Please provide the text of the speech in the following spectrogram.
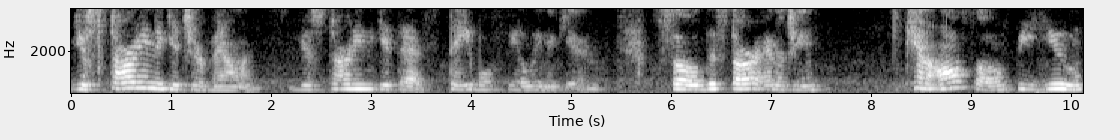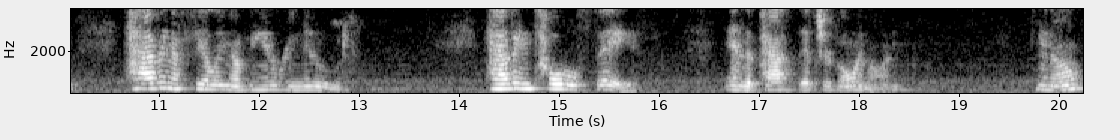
you're starting to get your balance. You're starting to get that stable feeling again. So this star energy can also be you having a feeling of being renewed, having total faith in the path that you're going on. You know?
